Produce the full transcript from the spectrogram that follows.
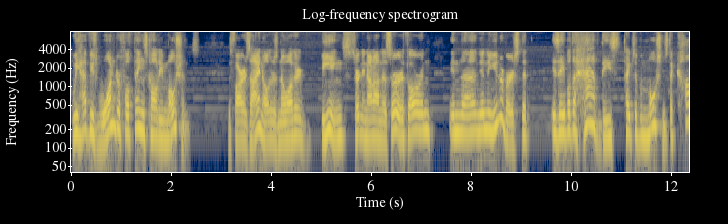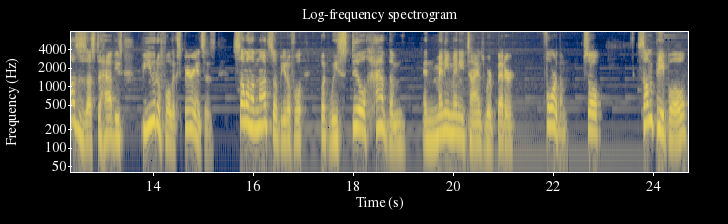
We have these wonderful things called emotions. As far as I know, there's no other beings, certainly not on this earth or in in the, in the universe, that is able to have these types of emotions that causes us to have these beautiful experiences. Some of them not so beautiful, but we still have them, and many, many times we're better for them. So, some people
